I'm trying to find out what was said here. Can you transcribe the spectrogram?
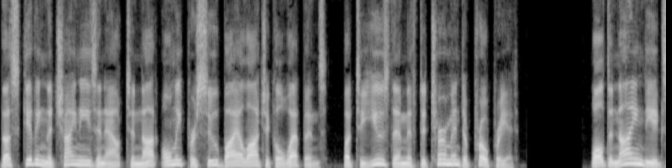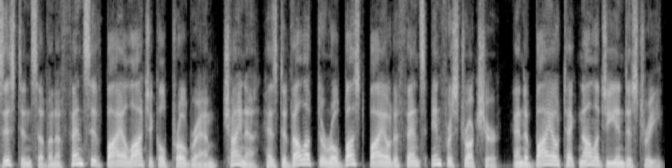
thus giving the Chinese an out to not only pursue biological weapons, but to use them if determined appropriate. While denying the existence of an offensive biological program, China has developed a robust biodefense infrastructure and a biotechnology industry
